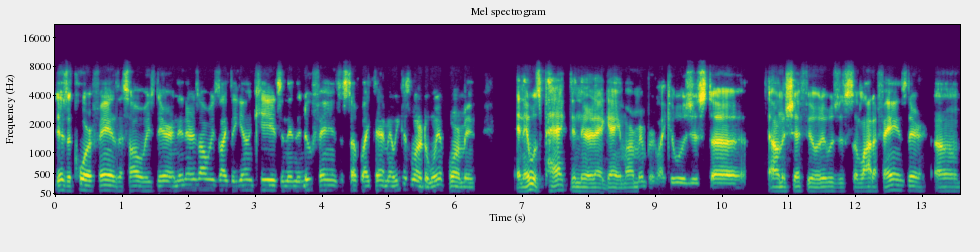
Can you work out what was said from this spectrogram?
there's a core of fans that's always there, and then there's always like the young kids, and then the new fans and stuff like that. Man, we just wanted to win for them, and and it was packed in there that game. I remember like it was just uh down in Sheffield, it was just a lot of fans there. Um,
